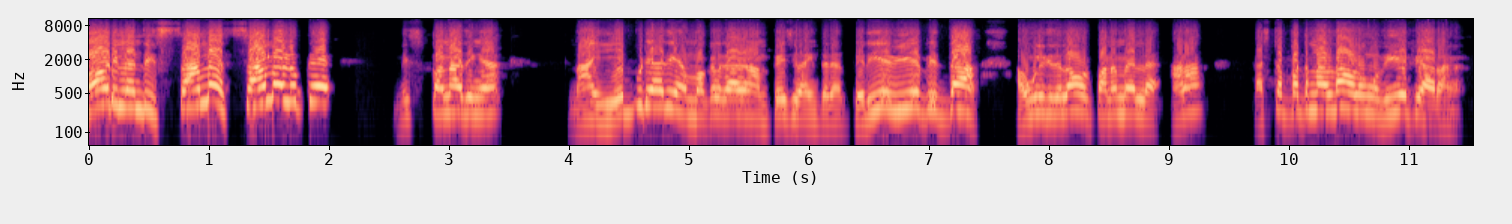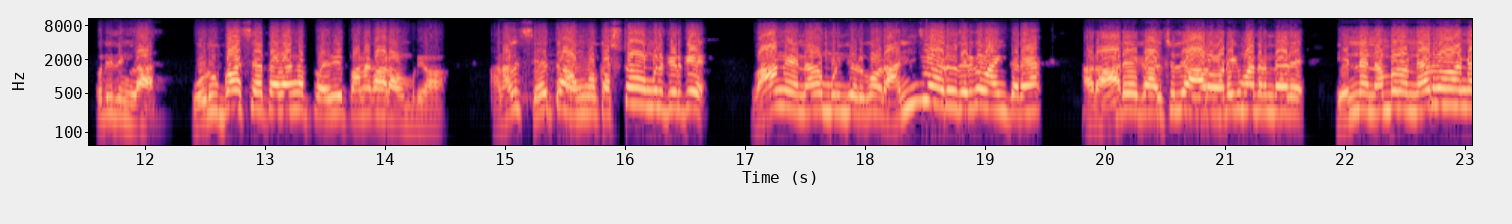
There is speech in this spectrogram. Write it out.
பாடியில இருந்து செம செம லுக்கு மிஸ் பண்ணாதீங்க. நான் எப்படியாவது என் மக்களுக்காக நான் பேசி வாங்கி தரேன். பெரிய விஐபி தான். அவங்களுக்கு இதெல்லாம் ஒரு பணமே இல்லை. ஆனா கஷ்டப்பட்டனால தான் அவங்க விஐபி ஆடுறாங்க புரியுதுங்களா? ஒரு ரூபாய் சேர்த்தாதாங்க பெரிய பணக்கார ஆக முடியும். அதனால சேர்த்து அவங்க கஷ்டம் அவங்களுக்கு இருக்கு. வாங்க என்னால முடிஞ்சிருக்கும். ஒரு அஞ்சு அறுபது வரைக்கும் வாங்கி தரேன். அவர் ஆறே கால் சொல்லி ஆறு உடைக்க மாட்டேன்றாரு. என்ன நம்பர் நேரில் வாங்க.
